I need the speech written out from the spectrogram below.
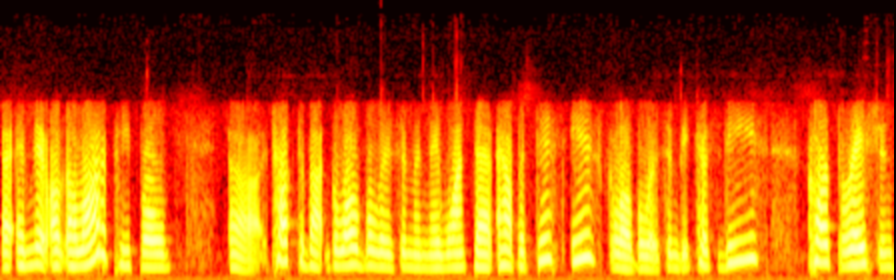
uh and there, a, a lot of people uh, talked about globalism and they want that out, but this is globalism because these corporations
